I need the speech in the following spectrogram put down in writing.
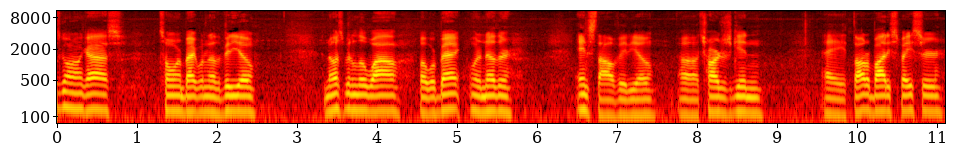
What's going on guys? Torn back with another video. I know it's been a little while, but we're back with another install video. Uh, Charger's getting a throttle body spacer,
